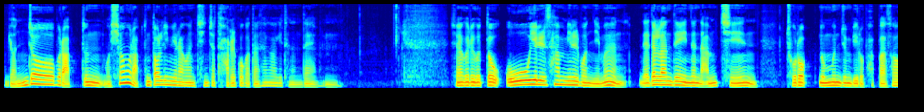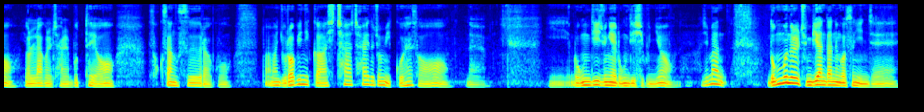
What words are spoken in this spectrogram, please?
면접을 앞둔 뭐 시험을 앞둔 떨림이랑은 진짜 다를 것 같다는 생각이 드는데 음. 자 그리고 또 5131번님은 네덜란드에 있는 남친 졸업 논문 준비로 바빠서 연락을 잘 못해요. 속상스라고 또 아마 유럽이니까 시차 차이도 좀 있고 해서 네. 이 롱디 중에 롱디시군요. 하지만 논문을 준비한다는 것은 이제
